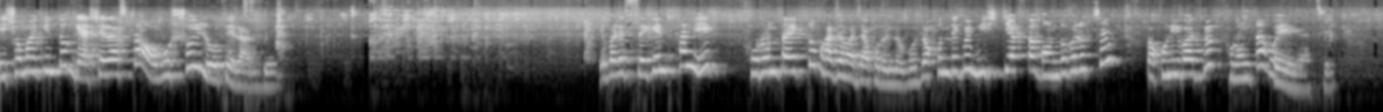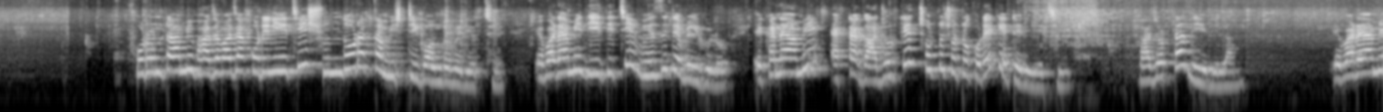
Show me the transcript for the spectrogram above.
এই সময় কিন্তু গ্যাসের আঁচটা অবশ্যই লোতে রাখবে। এবারে সেকেন্ড খানিক ফোড়নটা একটু ভাজা ভাজা করে নেব। যখন দেখবে মিষ্টি একটা গন্ধ বেরোচ্ছে, তখনই বাজবে ফোড়নটা হয়ে গেছে। ফোড়নটা আমি ভাজা ভাজা করে নিয়েছি, সুন্দর একটা মিষ্টি গন্ধ বেরিয়েছে। এবারে আমি দিয়ে দিচ্ছি ভেজিটেবলগুলো। এখানে আমি একটা গাজরকে ছোট ছোট করে কেটে নিয়েছি। গাজরটা দিয়ে দিলাম। এবারে আমি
